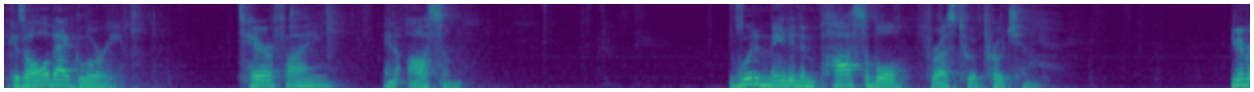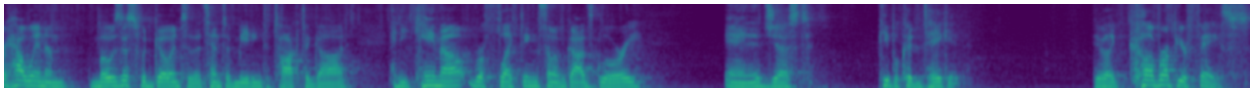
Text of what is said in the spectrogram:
Because all that glory, terrifying and awesome, would have made it impossible for us to approach him. You remember how when um, Moses would go into the tent of meeting to talk to God, and he came out reflecting some of God's glory, and it just, people couldn't take it. They were like, cover up your face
